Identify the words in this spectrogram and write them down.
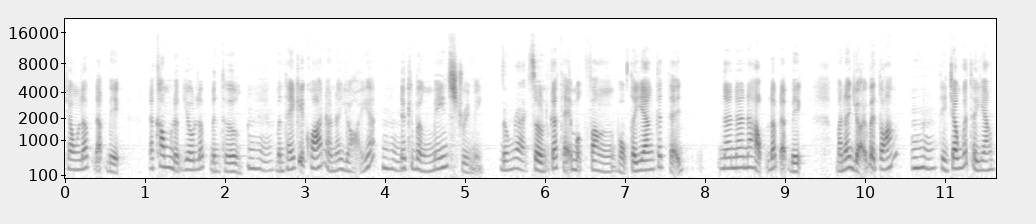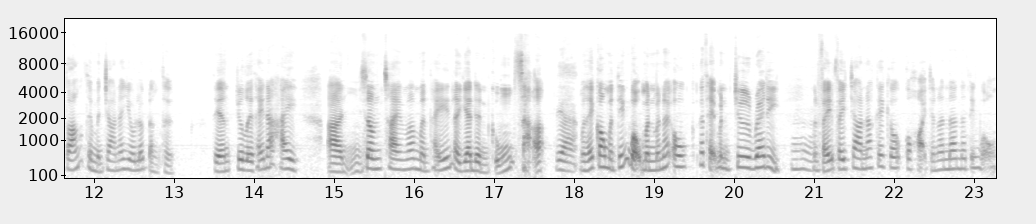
trong lớp đặc biệt nó không được vô lớp bình thường uh-huh. mình thấy cái khóa nào nó giỏi á uh-huh. nó cái bằng mainstreaming đúng rồi rồi có thể một phần một thời gian có thể nó nó, nó học lớp đặc biệt mà nó giỏi về toán uh-huh. thì trong cái thời gian toán thì mình cho nó vô lớp bình thường thì anh Julie thấy đó hay à, sometimes mình thấy là gia đình cũng sợ yeah. Dạ. mình thấy con mình tiến bộ mình mình nói ô có thể mình chưa ready uh-huh. mình phải phải cho nó cái câu, câu hỏi cho nó nên nó tiến bộ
